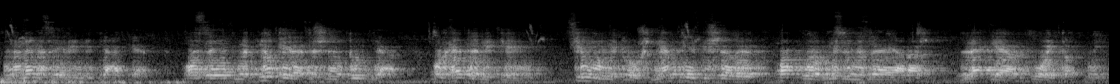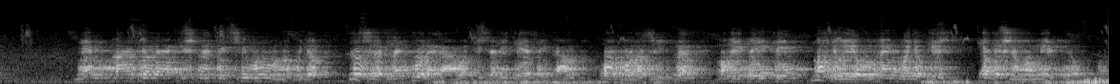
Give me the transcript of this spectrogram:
De nem ezért indítják el. Azért, mert tökéletesen tudják, a hetedikén Simon Miklós nem képviselő, akkor bizony az eljárás le kell folytatni. Nem bántja lelkismertét Simon úrnak, hogy a közvetlen kollégámat is elítélték ám abban az ügyben, amiben itt én nagyon jól meg vagyok, és keresem a milliókat.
